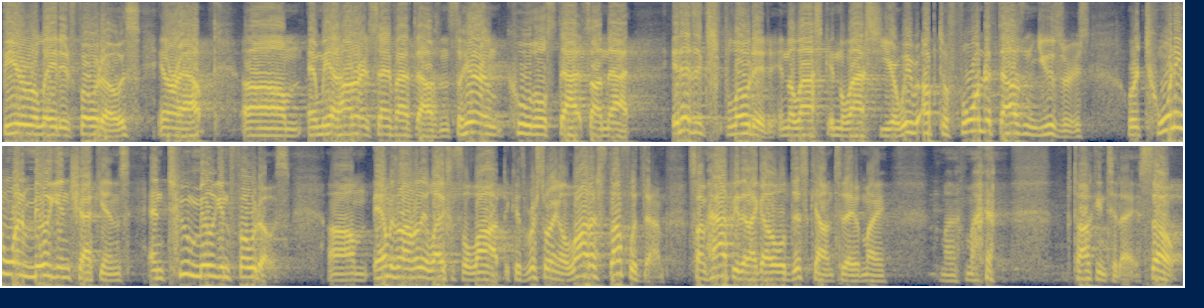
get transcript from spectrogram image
beer-related photos in our app, um, and we had 175,000. So here are cool little stats on that. It has exploded in the last, in the last year. We were up to 400,000 users, or 21 million check-ins, and 2 million photos. Um, Amazon really likes us a lot because we're storing a lot of stuff with them. So I'm happy that I got a little discount today with my, my, my talking today. So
